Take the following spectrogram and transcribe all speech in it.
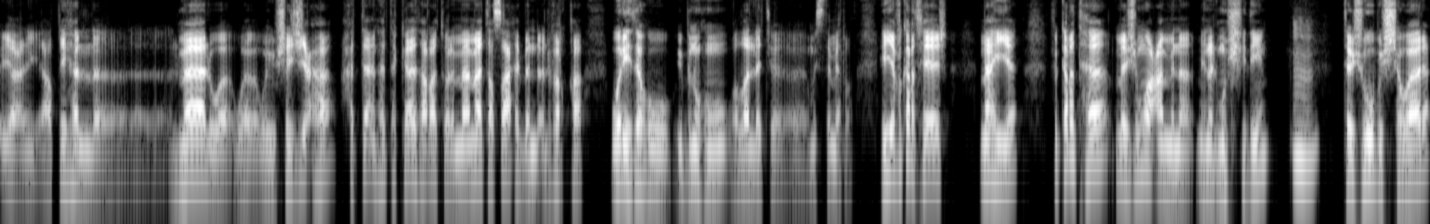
يعني يعطيها المال ويشجعها حتى أنها تكاثرت ولما مات صاحب الفرقة ورثه ابنه وظلت آه، مستمرة. هي فكرتها إيش؟ ما هي؟ فكرتها مجموعة من من المنشدين تجوب الشوارع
